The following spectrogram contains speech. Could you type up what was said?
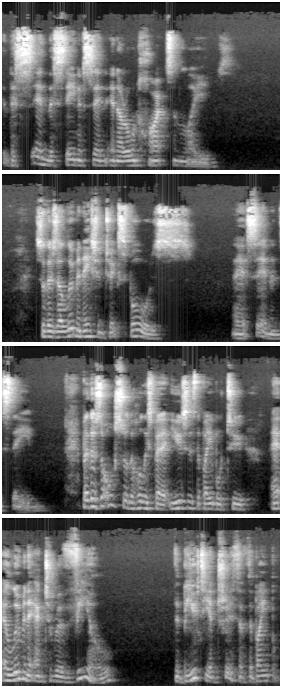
the sin, the stain of sin in our own hearts and lives. So there's illumination to expose uh, sin and stain. But there's also the Holy Spirit uses the Bible to uh, illuminate and to reveal the beauty and truth of the Bible.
